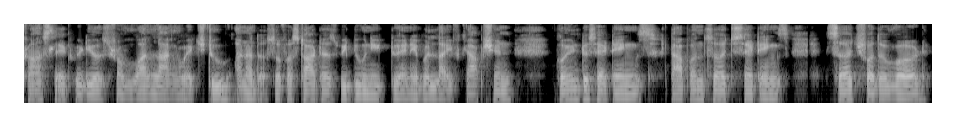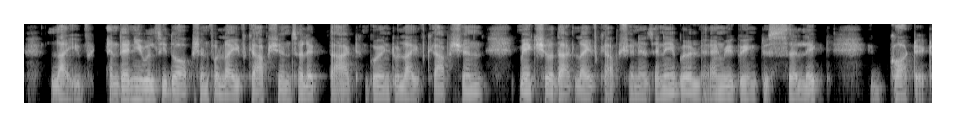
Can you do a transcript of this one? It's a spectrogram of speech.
translate videos from one language to another. So for starters, we do need to enable live caption. Go into settings, tap on search settings, search for the word live, and then you will see the option for live caption. Select that, go into live caption, make sure that live caption is enabled, and we're going to select got it.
